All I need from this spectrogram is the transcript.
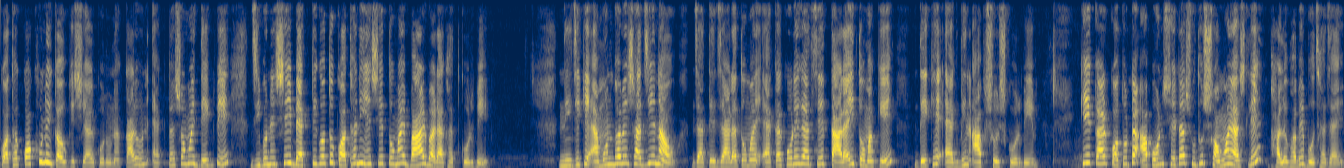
কথা কখনোই কাউকে শেয়ার করো না। কারণ একটা সময় দেখবে জীবনের সেই ব্যক্তিগত কথা নিয়ে সে তোমায় বারবার আঘাত করবে। নিজেকে এমনভাবে সাজিয়ে নাও যাতে যারা তোমায় একা করে গেছে তারাই তোমাকে দেখে একদিন আফসোস করবে। কে কার কতটা আপন সেটা শুধু সময় আসলে ভালোভাবে বোঝা যায়।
